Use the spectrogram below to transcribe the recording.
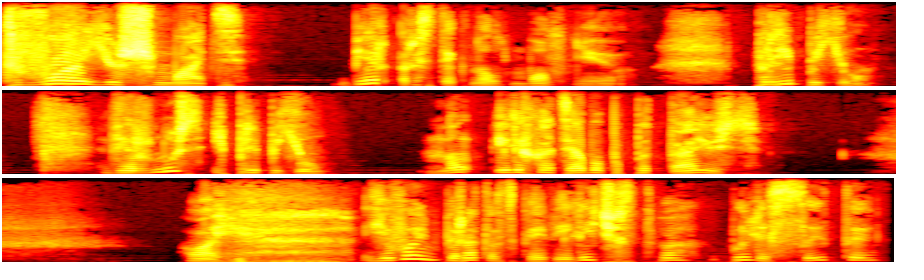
Твою ж мать! Бер расстегнул молнию. Прибью. Вернусь и прибью. Ну, или хотя бы попытаюсь. Ой, его императорское величество были сыты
